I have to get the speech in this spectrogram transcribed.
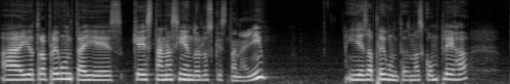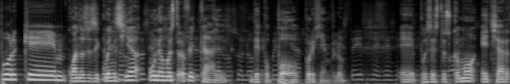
Hay otra pregunta y es, ¿qué están haciendo los que están ahí? Y esa pregunta es más compleja porque... Cuando se secuencia una muestra fecal no de popó, por ejemplo, este 16S, eh, este pues esto es como echar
